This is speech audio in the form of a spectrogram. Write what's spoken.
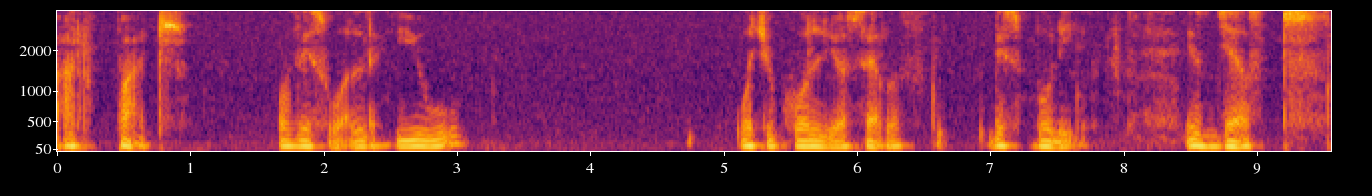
are part of this world. You, what you call yourself, this body, is just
